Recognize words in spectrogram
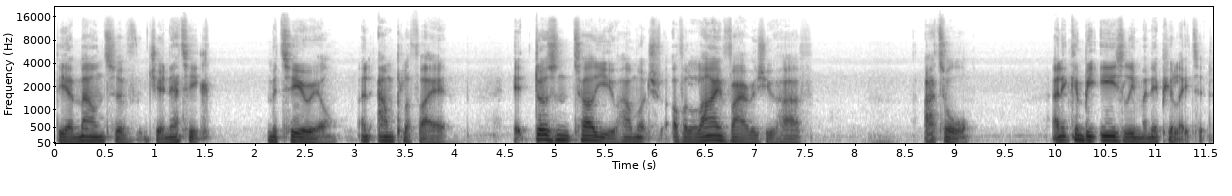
the amount of genetic material and amplify it. It doesn't tell you how much of a live virus you have at all. And it can be easily manipulated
